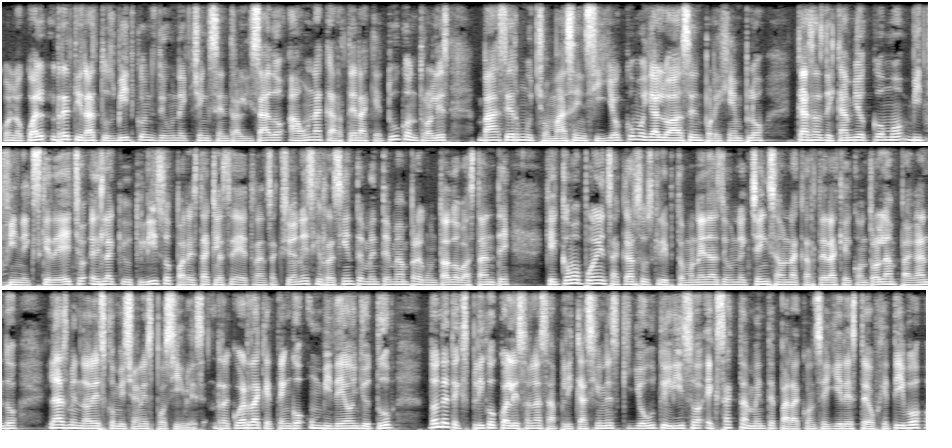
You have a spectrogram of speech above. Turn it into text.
con lo cual retirar tus bitcoins de un exchange centralizado a una cartera que tú controles va a ser mucho más sencillo como ya lo hacen por ejemplo casas de cambio como Bitfinex que de hecho es la que utilizo para esta clase de transacciones y recientemente me han preguntado bastante que cómo pueden sacar sus criptomonedas de un exchange a una cartera que controlan pagando las menores comisiones posibles. Recuerda que tengo un video en YouTube donde te explico cuáles son las aplicaciones que yo utilizo exactamente para conseguir este objetivo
